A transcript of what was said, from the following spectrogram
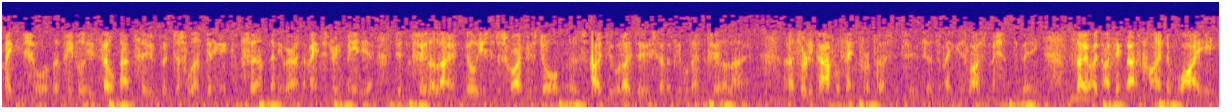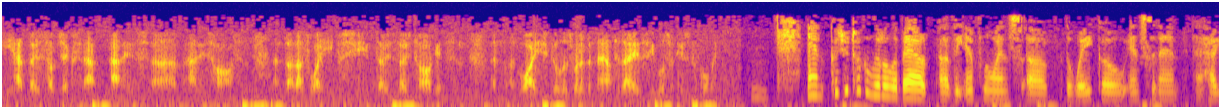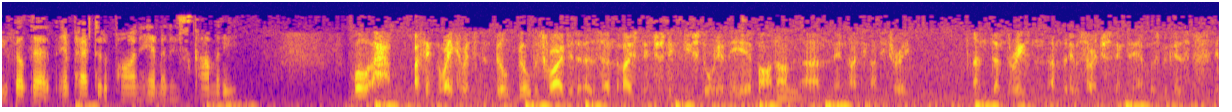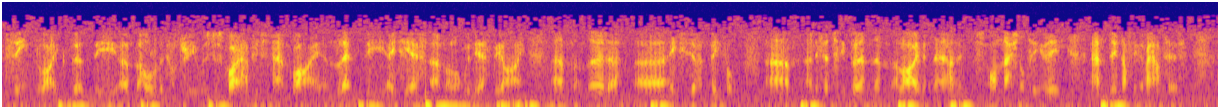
making sure that people who felt that too, but just weren't getting it confirmed anywhere in the mainstream media, didn't feel alone. Bill used to describe his job as I do what I do so that people don't feel alone. And that's a really powerful thing for a person to, to, to make his life's mission to be. So I, I think that's kind of why he, he had those subjects at, at his um, at his heart, and, and that, that's why he pursued those those targets, and, and, and why he's still as relevant now today as he was when he was performing. Mm. And could you talk a little about uh, the influence of the Waco incident, how you felt that impacted upon him and his comedy? Well, I think the Waco incident Bill, Bill described it as um, the most interesting news story of the year, bar none, mm. um, in 1993. And um, the reason um, that it was so interesting to him was because it seemed like that the um, the whole of the country was just quite happy to stand by and let the ATF, um, along with the FBI, um, murder uh, 87 people um, and essentially burn them alive in their homes on national TV and do nothing about it.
